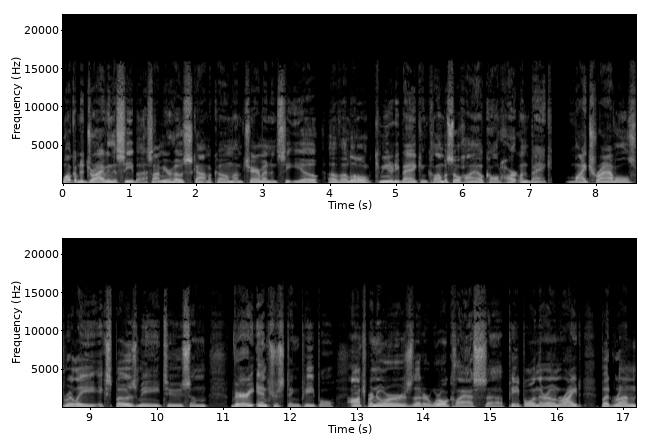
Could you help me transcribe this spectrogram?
Welcome to Driving the C Bus. I'm your host, Scott McComb. I'm chairman and CEO of a little community bank in Columbus, Ohio called Heartland Bank my travels really exposed me to some very interesting people, entrepreneurs that are world class uh, people in their own right, but run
